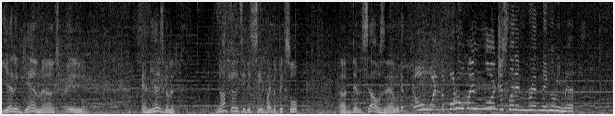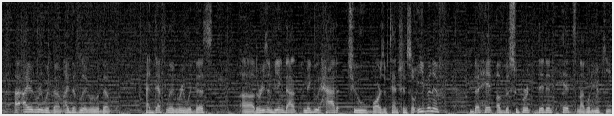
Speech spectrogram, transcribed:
yet again, man. It's crazy. And yeah, he's gonna not gonna take a save by the pixel uh, themselves, man. Look at oh, and the oh my lord, just let it rip, Megumi, man. I, I agree with them. I definitely agree with them. I definitely agree with this. Uh, the reason being that Megu had two bars of tension, so even if the hit of the super didn't hit Nagoriyuki,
